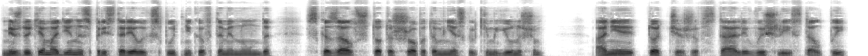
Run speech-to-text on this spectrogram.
Между тем один из престарелых спутников Таминунда сказал что-то шепотом нескольким юношам. Они тотчас же встали, вышли из толпы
